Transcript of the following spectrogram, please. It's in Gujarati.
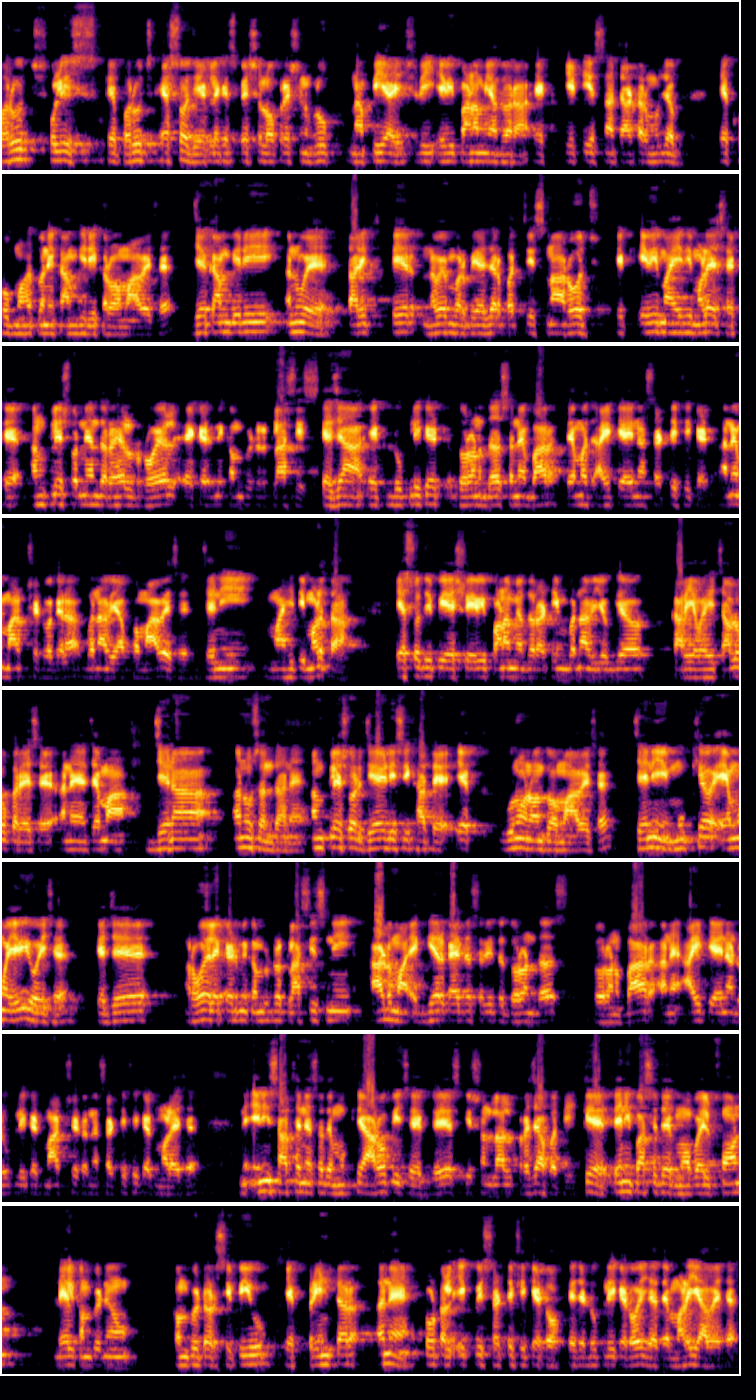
ભરૂચ પોલીસ કે ભરૂચ એસઓજી એટલે કે સ્પેશિયલ ઓપરેશન ગ્રુપના PI Shri A V Panmiya દ્વારા એક એટીએસના ચાર્ટર મુજબ એ ખૂબ મહત્વની કામગીરી કરવામાં આવે છે. જે કામગીરી અન્વયે તારીખ તેર નવેમ્બર બે હજાર પચીસના રોજ એક એવી માહિતી મળે છે કે અંકલેશ્વરની અંદર રહેલ રોયલ એકેડમી કમ્પ્યુટર ક્લાસીસ કે જ્યાં એક ડુપ્લિકેટ ધોરણ દસ અને બાર તેમજ આઈટીઆઈના સર્ટિફિકેટ અને માર્કશીટ વગેરે બનાવી આપવામાં આવે છે. જેની માહિતી મળતા SOG PI Shri A V Panmiya દ્વારા ટીમ બનાવી યોગ્ય કાર્યવાહી ચાલુ કરે છે અને જેમાં જેના અનુસંધાને અંકલેશ્વર જીઆઈડીસી ખાતે એક ગુનો નોંધવામાં આવે છે. જેની મુખ્ય એમો એવી હોય છે કે જે રોયલ એકેડમી કમ્પ્યુટર ક્લાસીસની આડમાં એક ગેરકાયદેસર રીતે ધોરણ દસ, ધોરણ બાર અને આઈટીઆઈના ડુપ્લિકેટ માર્કશીટ અને સર્ટિફિકેટ મળે છે. અને એની સાથે ને સાથે મુખ્ય આરોપી છે જયેશ કિશનલાલ પ્રજાપતિ કે તેની પાસેથી એક મોબાઈલ ફોન, ડેલ કંપનીનું કમ્પ્યુટર સીપીયુ, એક પ્રિન્ટર અને ટોટલ એકવીસ સર્ટિફિકેટો કે જે ડુપ્લિકેટ હોય છે તે મળી આવે છે.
